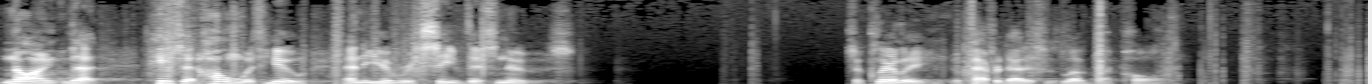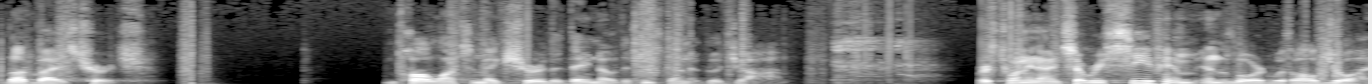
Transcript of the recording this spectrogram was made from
knowing that he's at home with you and that you've received this news. So clearly, Epaphroditus was loved by Paul, loved by his church. And Paul wants to make sure that they know that he's done a good job. Verse 29 So receive him in the Lord with all joy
